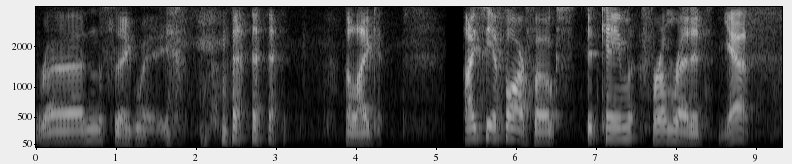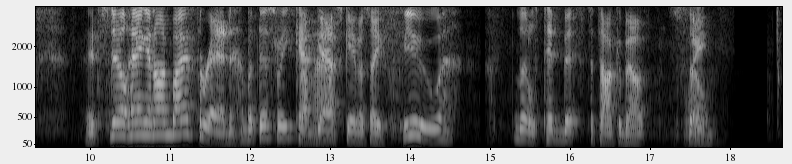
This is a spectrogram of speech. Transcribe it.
riding the Segway. I like it. ICFR, folks. It came from Reddit. Yes. It's still hanging on by a thread, but this week Somehow. CapGains gave us a few little tidbits to talk about. Sweet. So,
